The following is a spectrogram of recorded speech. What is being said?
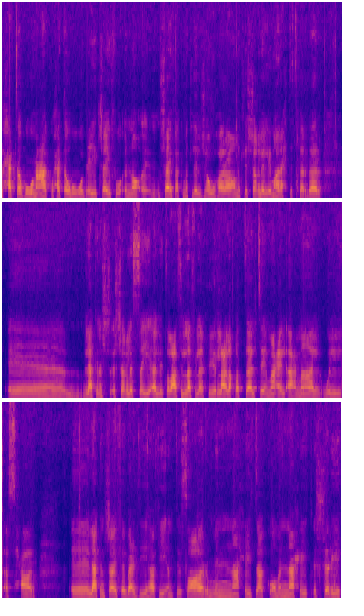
حتى وهو معك وحتى وهو بعيد شايفه إنه شايفك مثل الجوهرة مثل الشغلة اللي ما رح تتكرر لكن الشغلة السيئة اللي طلعت لنا في الأخير العلاقة الثالثة مع الأعمال والأسحار. آه، لكن شايفة بعديها في انتصار من ناحيتك ومن ناحية الشريك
